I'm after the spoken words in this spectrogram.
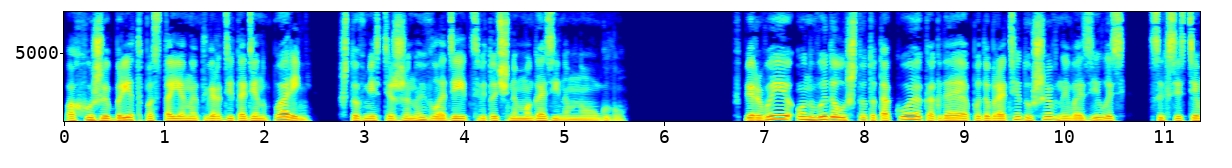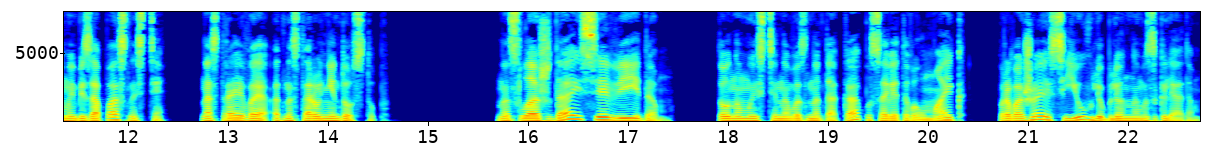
Похожий бред постоянно твердит один парень, что вместе с женой владеет цветочным магазином на углу. Впервые он выдал что-то такое, когда я по доброте душевной возилась с их системой безопасности, настраивая односторонний доступ. «Наслаждайся видом», — тоном истинного знатока посоветовал Майк, провожая Сью влюбленным взглядом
